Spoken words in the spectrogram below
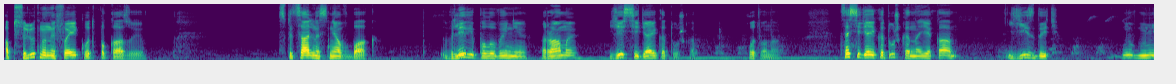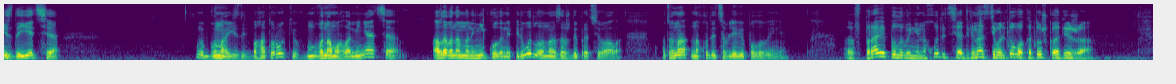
абсолютно не фейк, от показую. Спеціально сняв бак. В лівій половині рами є CDI катушка. От вона. Це CDI катушка, на яка їздить, ну, мені здається, ну, вона їздить багато років, вона могла мінятися, але вона мене ніколи не підводила, вона завжди працювала. От вона знаходиться в лівій половині. В правій половині знаходиться 12-вольтова катушка одежа.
